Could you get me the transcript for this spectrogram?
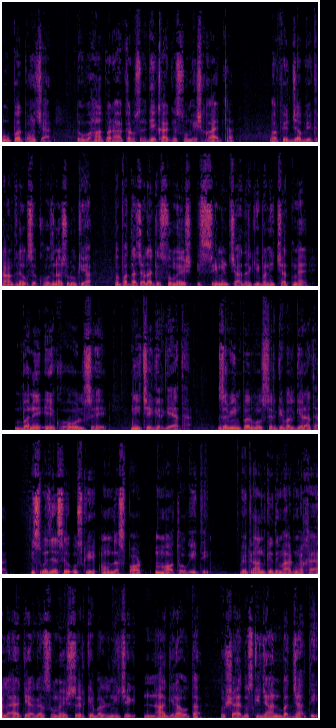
ऊपर पहुँचा तो वहाँ पर आकर उसने देखा कि सुमेश गायब था। और फिर जब विक्रांत ने उसे खोजना शुरू किया तो पता चला कि सुमेश इस सीमेंट चादर की बनी छत में बने एक होल से नीचे गिर गया था। ज़मीन पर वो सिर के बल गिरा था। इस वजह से उसकी ऑन द स्पॉट मौत हो गई थी। विक्रांत के दिमाग में ख्याल आया कि अगर सुमेश सिर के बल नीचे ना गिरा होता तो शायद उसकी जान बच जाती।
